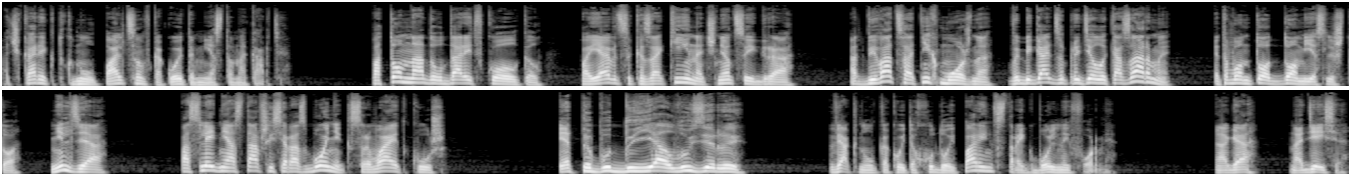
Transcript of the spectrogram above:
Очкарик ткнул пальцем в какое-то место на карте. Потом надо ударить в колокол. Появятся казаки, и начнется игра. Отбиваться от них можно. Выбегать за пределы казармы — это вон тот дом, если что. Нельзя. Последний оставшийся разбойник срывает куш. «Это буду я, лузеры!» — вякнул какой-то худой парень в страйкбольной форме. «Ага, надейся».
